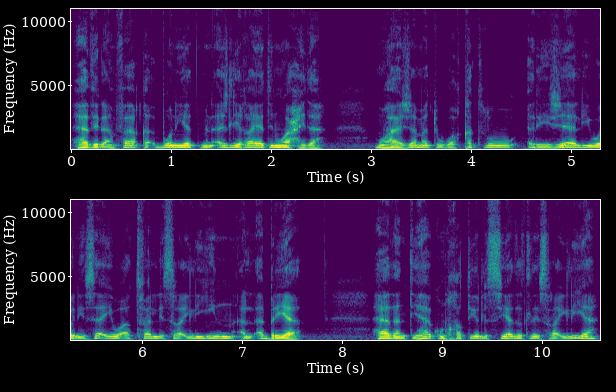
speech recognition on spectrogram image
هذه الأنفاق بنيت من أجل غاية واحدة مهاجمة وقتل رجال ونساء وأطفال الإسرائيليين الأبرياء. هذا انتهاك خطير للسيادة الإسرائيلية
